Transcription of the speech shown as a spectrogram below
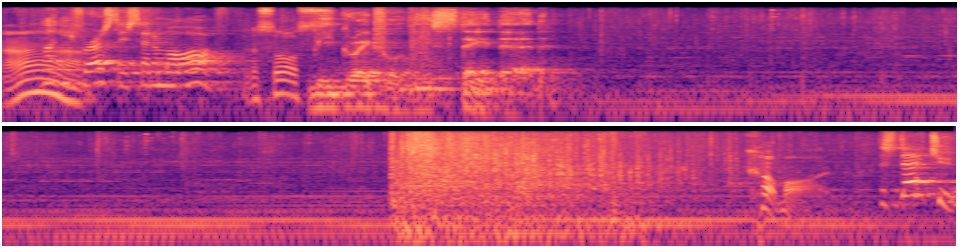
Ah. Lucky for us, they set them all off. The source. Be grateful these stay dead. كمان The statue!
